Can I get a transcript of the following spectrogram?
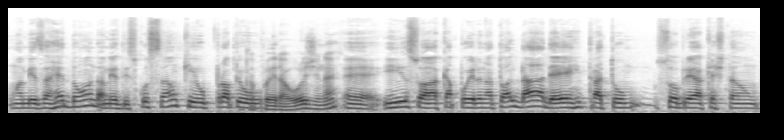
uma mesa redonda, uma mesa de discussão, que o próprio... Capoeira hoje, né? É, isso, a capoeira na atualidade. Aí a gente tratou sobre a questão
